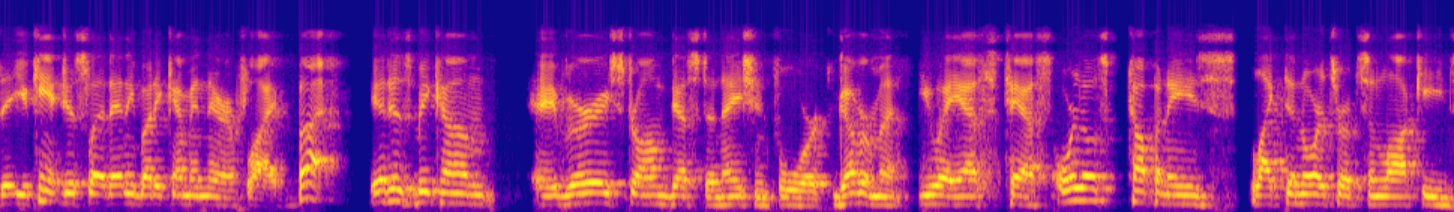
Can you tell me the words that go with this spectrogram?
that you can't just let anybody come in there and fly. But it has become a very strong destination for government UAS tests or those companies like the Northrops and Lockheeds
